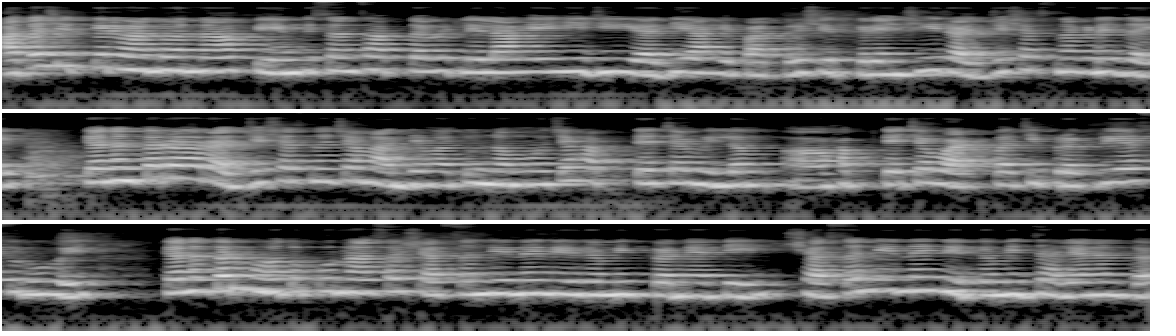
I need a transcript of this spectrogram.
आता शेतकरी बांधवांना पीएम किसानचा हप्ता भेटलेला आहे. ही जी यादी आहे पात्र शेतकऱ्यांची ही राज्य शासनाकडे जाईल. त्यानंतर राज्य शासनाच्या माध्यमातून नमोच्या हप्त्याच्या विलंब हप्त्याच्या वाटपाची प्रक्रिया सुरू होईल. त्यानंतर महत्त्वपूर्ण असा शासन निर्णय निर्गमित करण्यात येईल. शासन निर्णय निर्गमित झाल्यानंतर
